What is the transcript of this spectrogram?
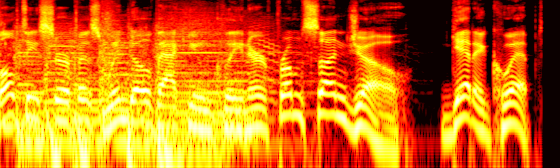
multi surface window vacuum cleaner from Sun Joe. Get equipped.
